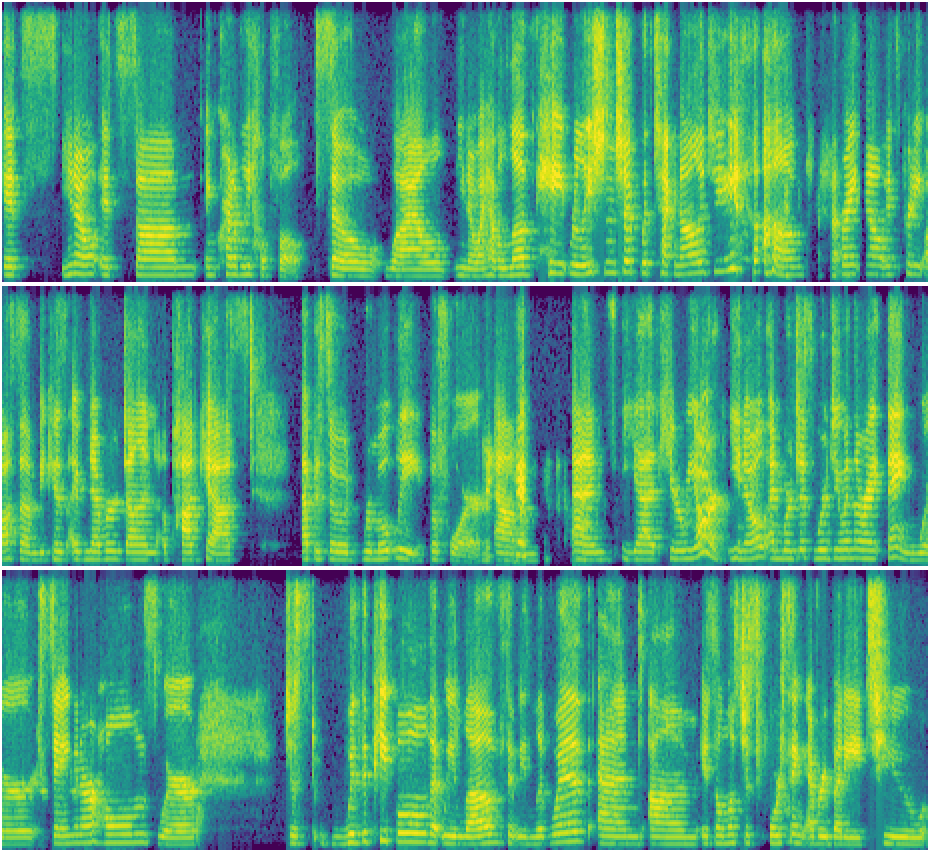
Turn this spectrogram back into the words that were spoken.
it's you know, it's um, incredibly helpful. So while, you know, I have a love hate relationship with technology, um, right now it's pretty awesome because I've never done a podcast episode remotely before. Um, and yet here we are, you know, and we're just, we're doing the right thing. We're staying in our homes. We're, just with the people that we love that we live with and um, it's almost just forcing everybody to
